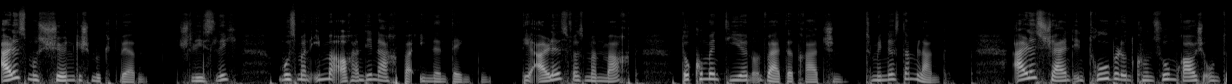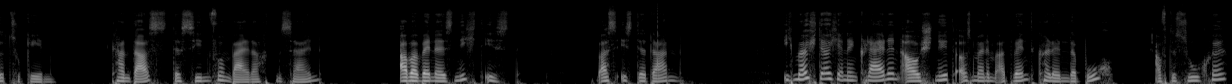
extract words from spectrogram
Alles muss schön geschmückt werden. Schließlich muss man immer auch an die NachbarInnen denken, die alles, was man macht, dokumentieren und weitertratschen, zumindest am Land. Alles scheint in Trubel und Konsumrausch unterzugehen. Kann das der Sinn von Weihnachten sein? Aber wenn er es nicht ist, was ist er dann? Ich möchte euch einen kleinen Ausschnitt aus meinem Adventkalenderbuch auf der Suche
